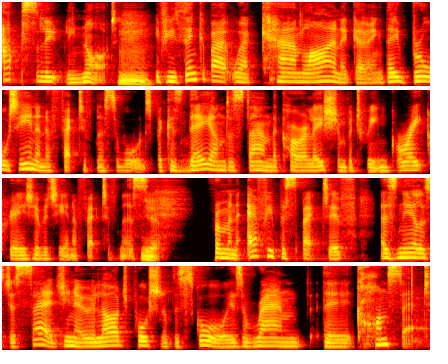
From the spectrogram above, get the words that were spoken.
absolutely not. Mm. If you think about where Cannes Lion are going, they've brought in an effectiveness awards because they understand the correlation between great creativity and effectiveness. Yeah. From an Effie perspective, as Neil has just said, you know, a large portion of the score is around the concept.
